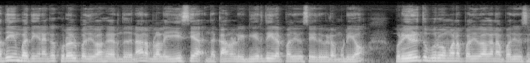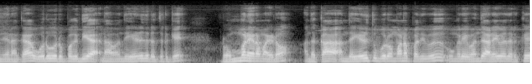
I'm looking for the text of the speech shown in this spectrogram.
அதையும் பார்த்திங்கனாக்கா குரல் பதிவாக இருந்ததுன்னா நம்மளால் ஈஸியாக இந்த காணொலியின் இறுதியில் பதிவு செய்து விட முடியும். ஒரு எழுத்துப்பூர்வமான பதிவாக நான் பதிவு செஞ்சேனாக்கா ஒரு ஒரு பகுதியாக நான் வந்து எழுதுறதுக்கு ரொம்ப நேரமாயிடும். அந்த கா அந்த எழுத்துப்பூர்வமான பதிவு உங்களை வந்து அடைவதற்கு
